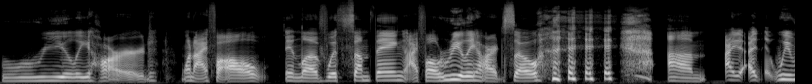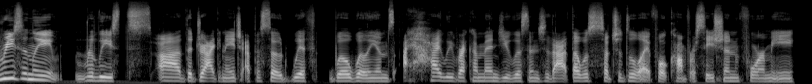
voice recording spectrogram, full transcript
really hard when I fall in love with something. I fall really hard. So, um, I, I, we recently released uh, the Dragon Age episode with Will Williams. I highly recommend you listen to that. That was such a delightful conversation for me.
